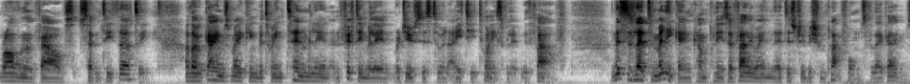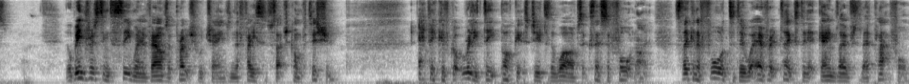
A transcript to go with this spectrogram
rather than Valve's 70 30 although games making between 10 million and 50 million reduces to an 80-20 split with Valve. And this has led to many game companies evaluating their distribution platforms for their games. It'll be interesting to see when Valve's approach will change in the face of such competition. Epic have got really deep pockets due to the wild success of Fortnite, so they can afford to do whatever it takes to get games over to their platform.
